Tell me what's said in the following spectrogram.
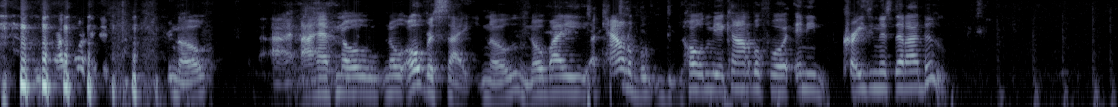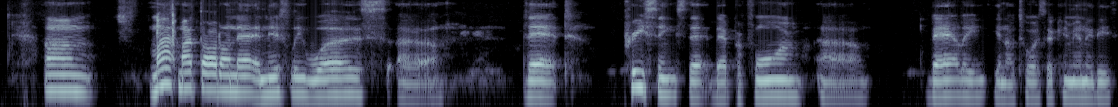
you know, I, I, have no no oversight, you know, nobody accountable holding me accountable for any craziness that I do. Um, my my thought on that initially was uh, that precincts that that perform uh, badly, you know, towards their communities,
